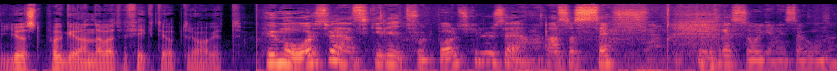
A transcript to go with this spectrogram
Just på grund av att vi fick det uppdraget. Hur mår svensk elitfotboll skulle du säga? Alltså SEF, intresseorganisationen?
